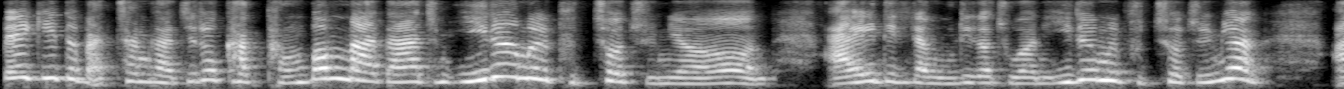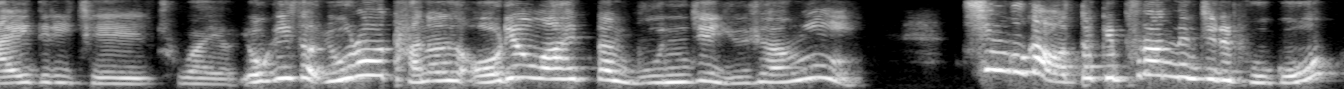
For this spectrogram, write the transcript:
빼기도 마찬가지로 각 방법마다 좀 이름을 붙여주면 아이들이랑 우리가 좋아하는 이름을 붙여주면 아이들이 제일 좋아요. 여기서 요러 단어에서 어려워했던 문제 유형이 친구가 어떻게 풀었는지를 보고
